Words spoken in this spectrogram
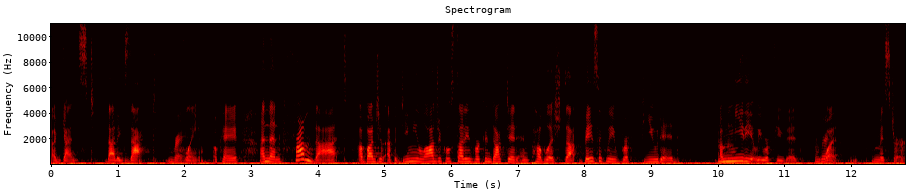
against that exact Right. claim. Okay. And then from that, a bunch of epidemiological studies were conducted and published that basically refuted, Mhm. immediately refuted Right. what Mr.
